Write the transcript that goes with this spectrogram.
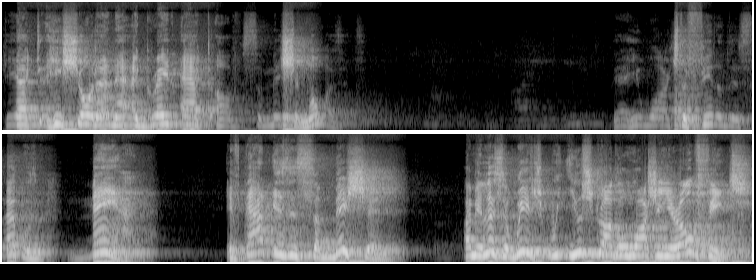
He, acted, he showed a, a great act of submission. What was it? Yeah, he washed the feet of the disciples. Man, if that isn't submission, I mean, listen, we, we, you struggle washing your own feet.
